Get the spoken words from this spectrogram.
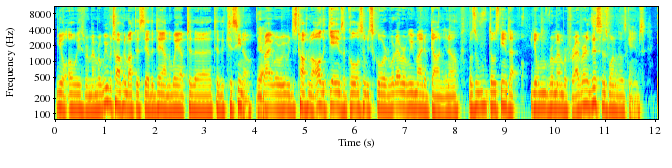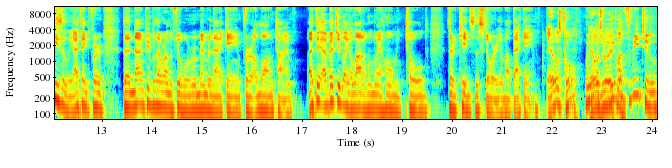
you'll always remember. We were talking about this the other day on the way up to the to the casino, Yeah. right? Where we were just talking about all the games, the goals that we scored, whatever we might have done. You know, those those games that you'll remember forever. This is one of those games easily. I think for the nine people that were on the field will remember that game for a long time. I think I bet you like a lot of them went home and told their kids the story about that game. It was cool. We it won, was really we cool. We won three two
